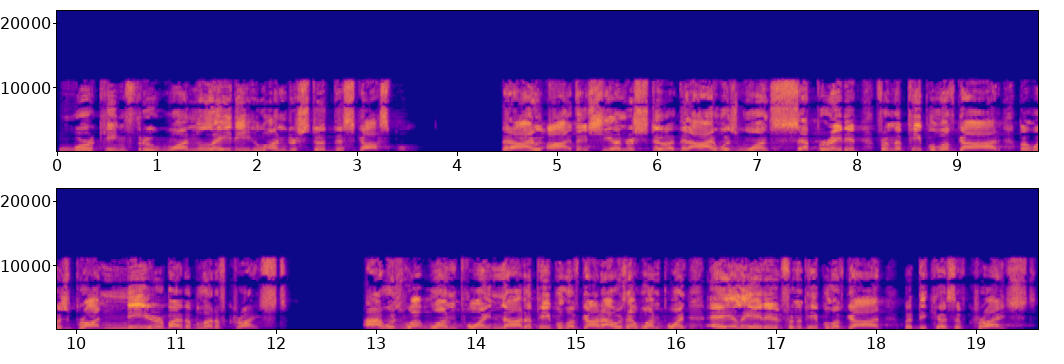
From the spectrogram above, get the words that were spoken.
working through one lady who understood this gospel. That I, I, that she understood that I was once separated from the people of God, but was brought near by the blood of Christ. I was at one point not a people of God. I was at one point alienated from the people of God. But because of Christ,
